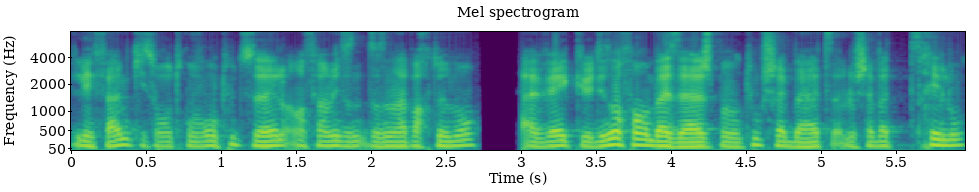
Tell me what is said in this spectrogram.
les femmes qui se retrouveront toutes seules, enfermées dans un appartement avec des enfants en bas âge pendant tout le Shabbat, le Shabbat très long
